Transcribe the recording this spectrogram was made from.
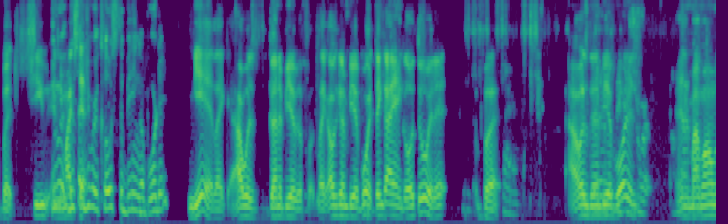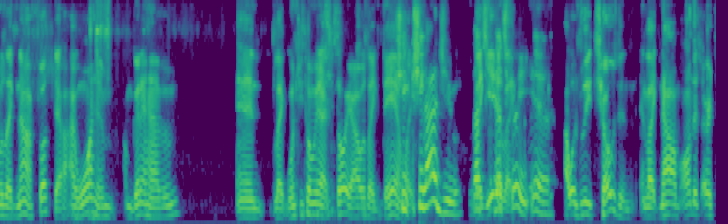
But she you, and were, my you said dad- you were close to being aborted yeah, like I was gonna be a, like I was gonna be aborted. Think I ain't go through with it, but I was gonna be aborted. And my mom was like, "Nah, fuck that. I want him. I'm gonna have him." And like when she told me that story, I was like, "Damn!" she, like she had you that's yeah, that's like- great yeah I was really chosen, and like now I'm on this earth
